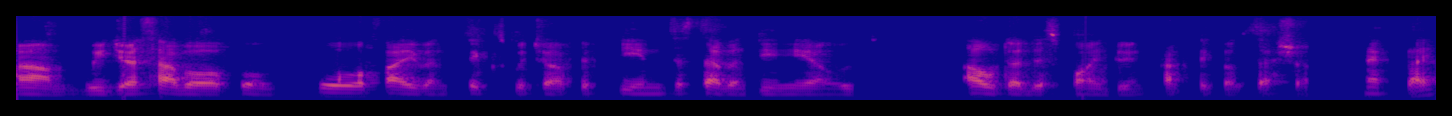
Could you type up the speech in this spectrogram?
Um, we just have our form four, five, and six, which are 15 to 17 years out at this point doing practical session. Next slide.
